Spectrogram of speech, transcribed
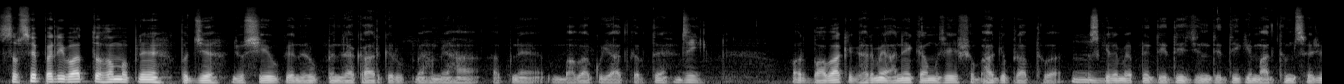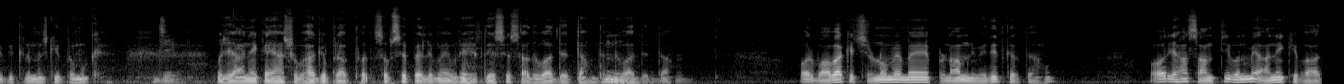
सबसे पहली बात तो हम अपने पूज्य जो शिव के रूप में निराकार के रूप में हम यहाँ अपने बाबा को याद करते हैं। जी। और बाबा के घर में आने का मुझे सौभाग्य प्राप्त हुआ। हम्म। इसके लिए मैं अपनी दीदी जिन दीदी के माध्यम से जो विक्रमगंज की प्रमुख है। जी। मुझे आने का यहाँ सौभाग्य प्राप्त हुआ। सबसे पहले मैं उन्हें हृदय से साधुवाद देता हूँ धन्यवाद हम्म, देता हूँ। और बाबा के चरणों में मैं प्रणाम निवेदित करता हूँ। और यहाँ शांति वन में आने के बाद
